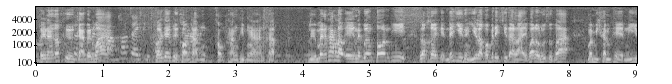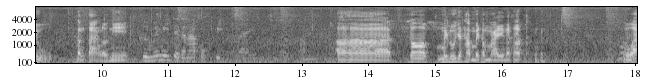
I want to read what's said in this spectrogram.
เพราะฉะนั้นก็คือกลายเป็นว่าความเข้าใจผิดเข้าใจผิดของทางของทางทีมงานครับ หรือแม้กระทั่งเราเองในเบื้องต้นที่เราเคยเห็นได้ยินอย่างนี้เราก็ไม่ได้คิดอะไรว่าเรารู้สึกว่ามันมีแคมเปญนี้อยู่ต่างๆ เหล่านี้ คือไม่มีเจตนาปกปิดอะไรใช่ไหมครับอ่าก็ไม่รู้จะทำไปทำไมนะครับผมว่า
